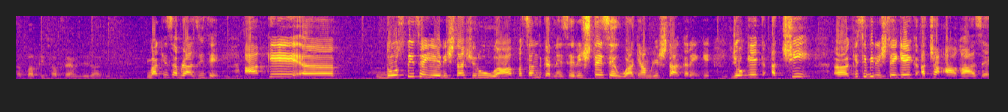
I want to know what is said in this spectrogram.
था बाकी सब फैमिली राज़ी थी। बाकी सब राज़ी थे। आपके दोस्ती से ये रिश्ता शुरू हुआ पसंद करने से रिश्ते से हुआ कि हम रिश्ता करेंगे जो कि एक अच्छी अ, किसी भी रिश्ते के एक अच्छा आगाज़ है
